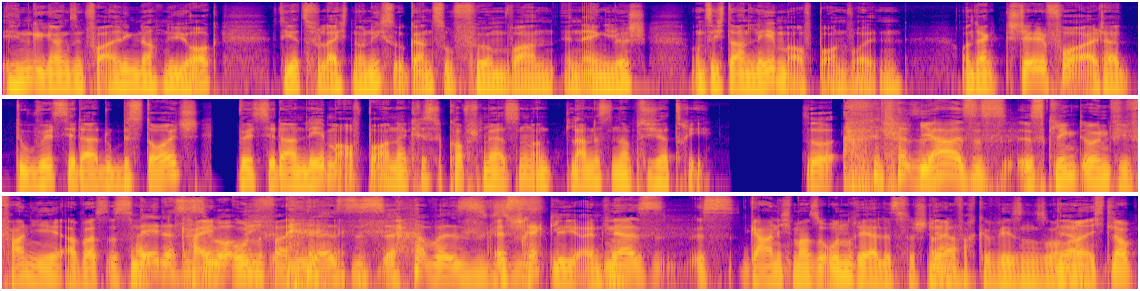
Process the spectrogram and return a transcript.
hingegangen sind, vor allen Dingen nach New York, die jetzt vielleicht noch nicht so ganz so firm waren in Englisch und sich da ein Leben aufbauen wollten. Und dann stell dir vor, Alter, du willst dir da, du bist deutsch, willst dir da ein Leben aufbauen, dann kriegst du Kopfschmerzen und landest in der Psychiatrie. So, ja, es ist, es klingt irgendwie funny, aber es ist halt nee, das kein ist überhaupt nicht funny. Ja, es ist, aber es ist es schrecklich einfach. Ja, es ist gar nicht mal so unrealistisch ja. einfach gewesen so. Ja. Ne? Ich glaube,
